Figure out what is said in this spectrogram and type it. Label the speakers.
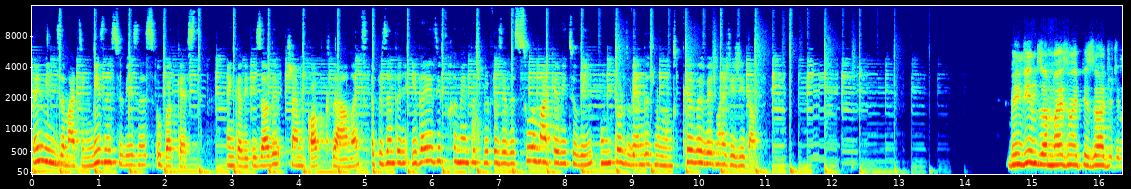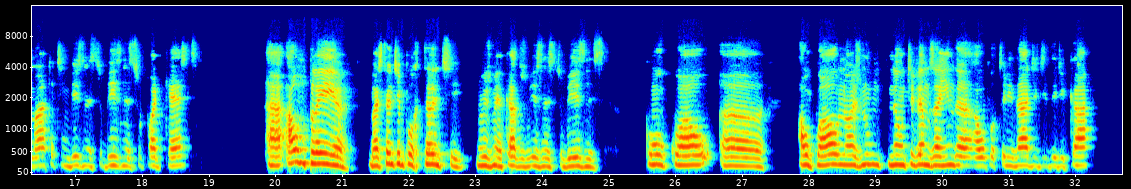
Speaker 1: Bem-vindos a Marketing Business to Business, o podcast. Em cada episódio, Jaime Kopk, da Amlet, apresenta-lhe ideias e ferramentas para fazer da sua marca B2B um motor de vendas num mundo cada vez mais digital.
Speaker 2: Bem-vindos a mais um episódio de Marketing Business to Business, o podcast. Ah, há um player bastante importante nos mercados business to business, com o qual uh, ao qual nós não, não tivemos ainda a oportunidade de dedicar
